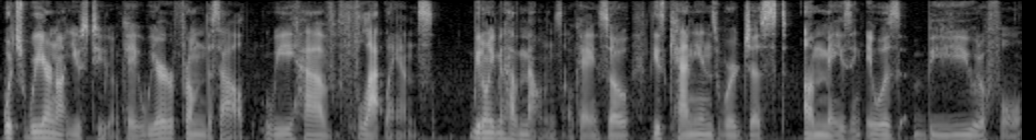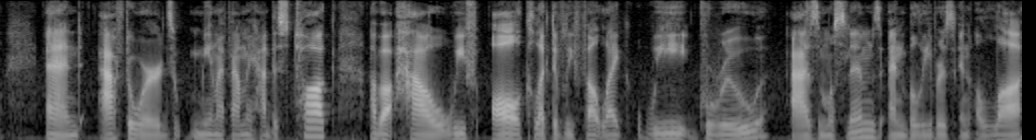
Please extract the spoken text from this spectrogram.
Which we are not used to. Okay, we are from the south. We have flatlands we don't even have mountains okay? So these canyons were just amazing. It was beautiful. And afterwards, me and my family had this talk about how we've all collectively felt like we grew as Muslims and believers in Allah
